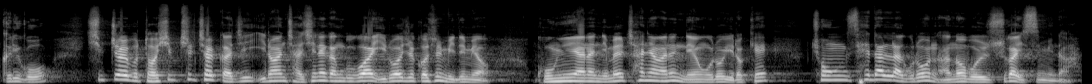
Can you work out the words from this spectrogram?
그리고 10절부터 17절까지 이러한 자신의 강구가 이루어질 것을 믿으며 공의 하나님을 찬양하는 내용으로 이렇게 총 세 단락으로 나눠 볼 수가 있습니다.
